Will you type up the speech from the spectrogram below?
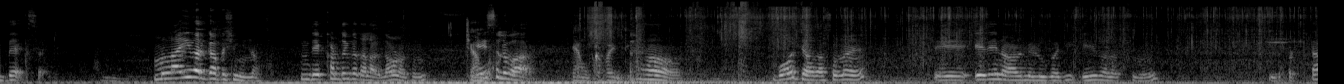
ਬੈਕ ਸਾਈਡ ਮਲਾਈ ਵਰਗਾ ਪਸ਼ਮੀਨਾ। ਦੇਖਣ ਤੋਂ ਹੀ ਪਤਾ ਲੱਗਦਾ ਹੋਣਾ ਤੁਹਾਨੂੰ। ਇਹ ਸਲਵਾਰ। ਚਮਕ ਪੈਂਦੀ। ਹਾਂ। ਬਹੁਤ ਜ਼ਿਆਦਾ ਸੋਹਣਾ ਹੈ। ਤੇ ਇਹਦੇ ਨਾਲ ਮਿਲੂਗਾ ਜੀ ਇਹ ਵਾਲਾ ਤੁਹਾਨੂੰ ਦੁਪੱਟਾ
